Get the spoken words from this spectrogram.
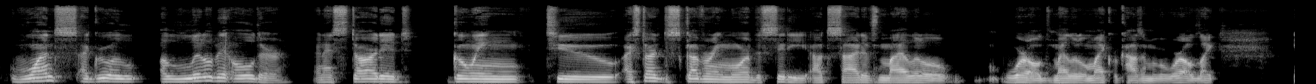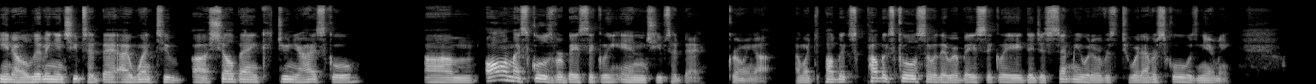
once I grew a, a little bit older and I started going to, I started discovering more of the city outside of my little world, my little microcosm of a world. Like, you know, living in Sheepshead Bay, I went to uh, Shellbank Junior High School. Um, all of my schools were basically in Sheepshead Bay growing up. I went to public public school, so they were basically they just sent me whatever to whatever school was near me.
